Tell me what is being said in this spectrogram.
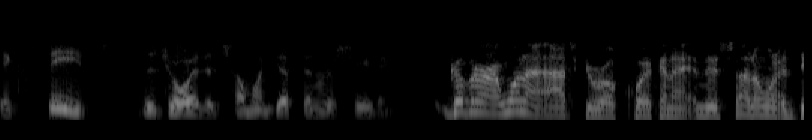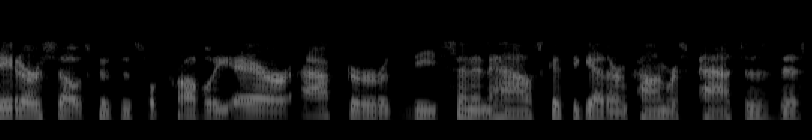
exceeds the joy that someone gets in receiving. Governor, I want to ask you real quick, and I, this I don't want to date ourselves because this will probably air after the Senate and House get together and Congress passes this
